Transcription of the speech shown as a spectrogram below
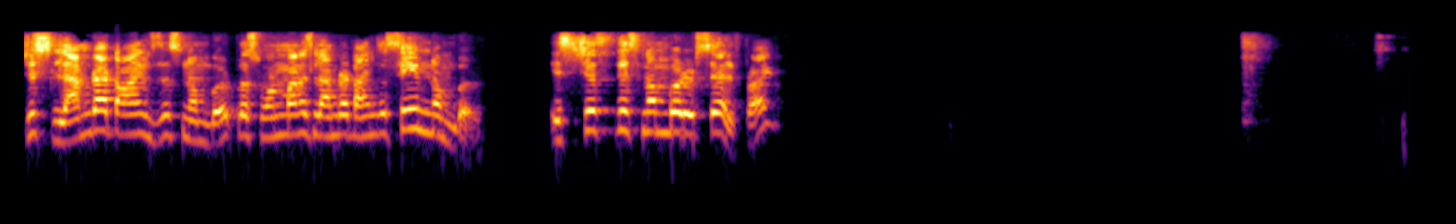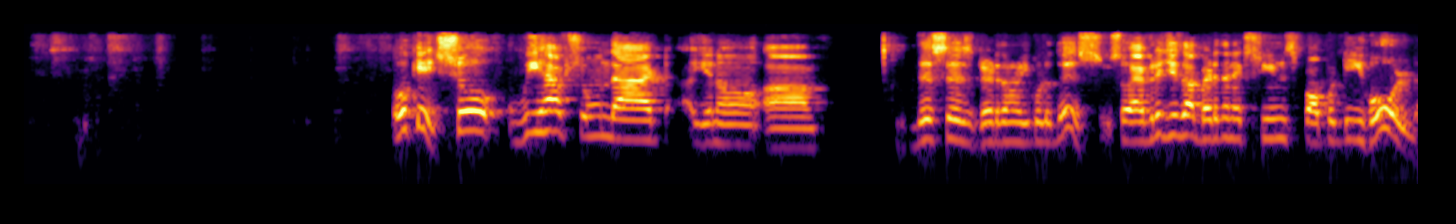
Just lambda times this number plus 1 minus lambda times the same number. It's just this number itself, right? Okay, so we have shown that, you know, uh, this is greater than or equal to this. So averages are better than extremes property hold,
